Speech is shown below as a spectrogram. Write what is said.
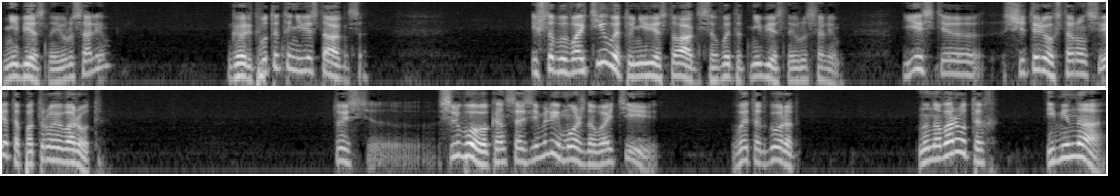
небесный Иерусалим. Говорит, вот это невеста Агнца. И чтобы войти в эту невесту Агнца, в этот небесный Иерусалим, есть э, с четырех сторон света по трое ворот. То есть, э, с любого конца земли можно войти в этот город. Но на воротах имена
